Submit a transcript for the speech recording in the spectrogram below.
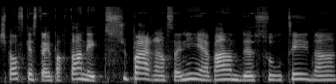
Je pense que c'est important d'être super renseigné avant de sauter dans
